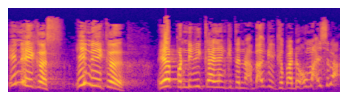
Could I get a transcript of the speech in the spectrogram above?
Ini ke? Ini ke? Ya, pendidikan yang kita nak bagi kepada umat Islam.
